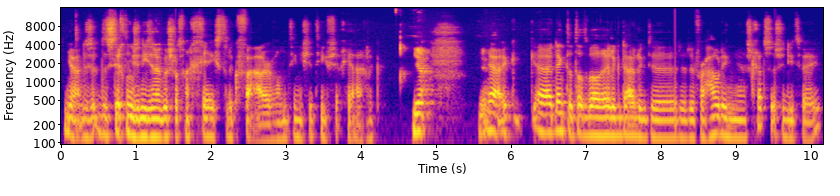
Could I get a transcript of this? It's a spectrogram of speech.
Ja, dus de stichting is in die zin ook een soort van geestelijk vader van het initiatief, zeg je eigenlijk. Ja. Ja, ja ik uh, denk dat dat wel redelijk duidelijk de, de, de verhouding uh, schetst tussen die twee.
